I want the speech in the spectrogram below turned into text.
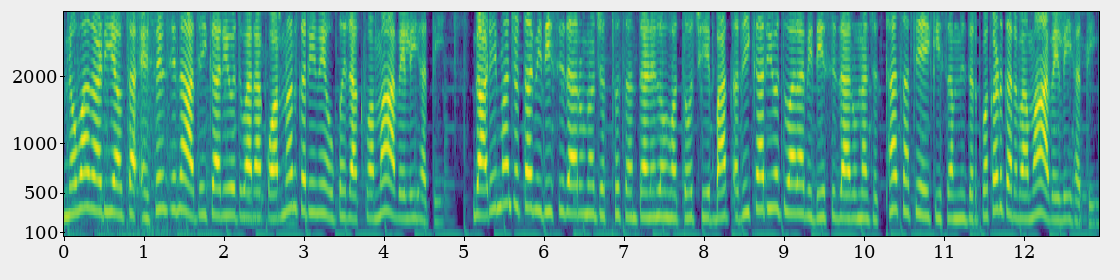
ઇનોવા ગાડી આવતા એસએમસીના અધિકારીઓ દ્વારા કોર્નર કરીને ઊભી રાખવામાં આવેલી હતી. ગાડીમાં જતા વિદેશી દારૂનો જથ્થો સંતાડેલો હતો, જે બાદ અધિકારીઓ દ્વારા વિદેશી દારૂના જથ્થા સાથે એક ઇસમની ધરપકડ કરવામાં આવેલી હતી.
